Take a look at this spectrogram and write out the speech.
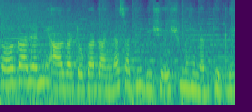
सहकार्यांनी आग आटोक्यात आणण्यासाठी विशेष मेहनत घेतली.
